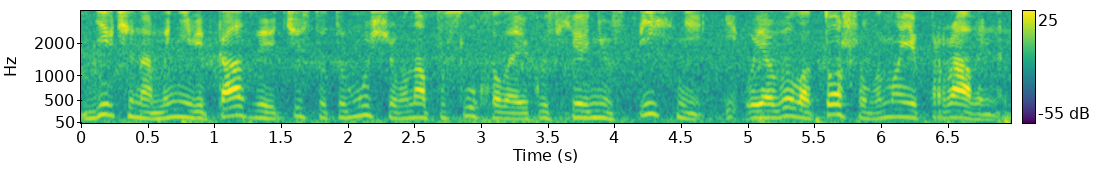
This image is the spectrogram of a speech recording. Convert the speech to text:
Дівчина мені відказує чисто тому, що вона послухала якусь херню в пісні і уявила то, що воно є правильним.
